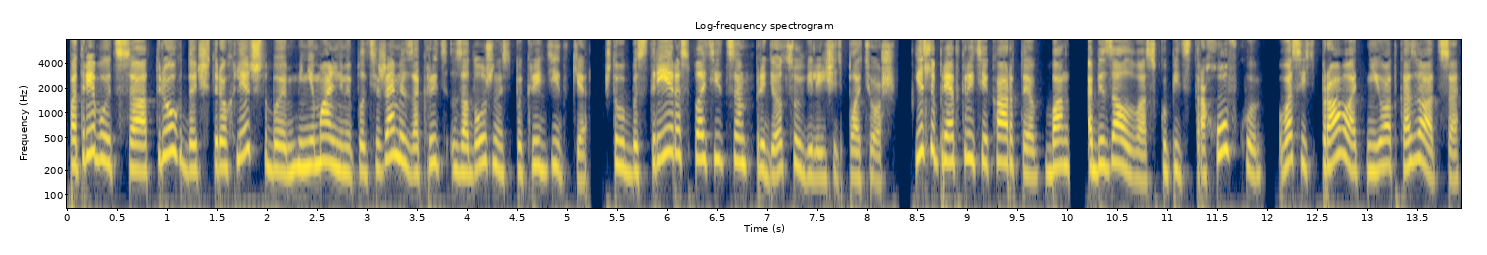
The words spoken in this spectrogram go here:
Потребуется от 3 до 4 лет, чтобы минимальными платежами закрыть задолженность по кредитке. Чтобы быстрее расплатиться, придется увеличить платеж. Если при открытии карты банк обязал вас купить страховку, у вас есть право от нее отказаться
